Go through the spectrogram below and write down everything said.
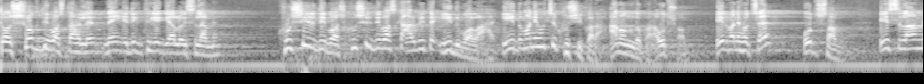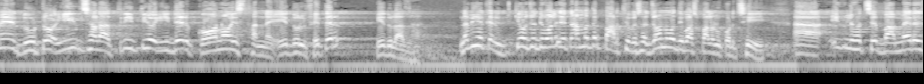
তো শোক দিবস তাহলে, নেই, এদিক থেকে গেল ইসলামে। খুশির দিবস, খুশির দিবসকে আরবিতে ঈদ বলা হয়। ঈদ মানে হচ্ছে খুশি করা, আনন্দ করা, উৎসব। ঈদ মানে হচ্ছে উৎসব। ইসলামে দুটো ঈদ ছাড়া তৃতীয় ঈদের কোন স্থান নেই ঈদ উল ফিতর ঈদ উল আজহা। নবী কেউ যদি বলে এটা আমাদের পার্থিব জন্ম দিবস পালন করছি এগুলি হচ্ছে বা ম্যারেজ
